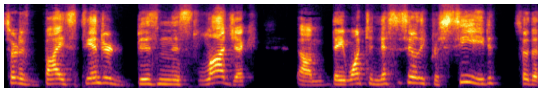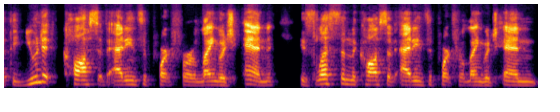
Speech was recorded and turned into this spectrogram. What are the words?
sort of by standard business logic, um, they want to necessarily proceed so that the unit cost of adding support for language N is less than the cost of adding support for language N.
